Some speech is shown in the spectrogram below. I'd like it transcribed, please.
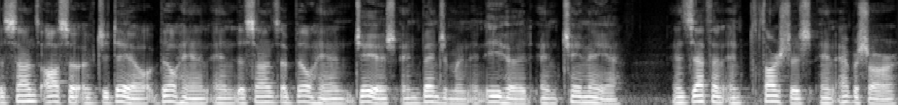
The sons also of Jediael, Bilhan, and the sons of Bilhan, Jaish, and Benjamin, and Ehud, and Chenaiah, and Zethan, and Tharshish, and Ahishahar,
